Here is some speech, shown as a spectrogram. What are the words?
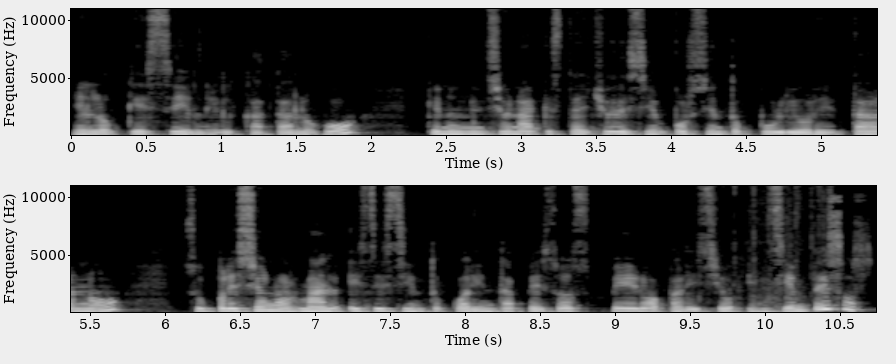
en lo que es en el catálogo que nos menciona que está hecho de 100% poliuretano. Su precio normal es de 140 pesos, pero apareció en 100 pesos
